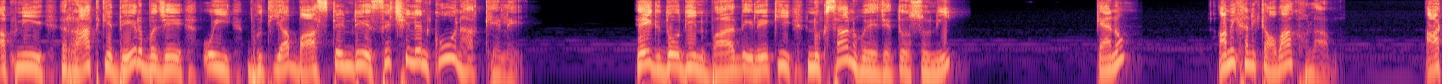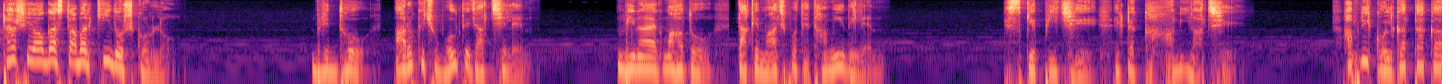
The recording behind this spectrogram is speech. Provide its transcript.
अपनी रात के देर बजे ওই ভুতিয়া বাস স্ট্যান্ডে এসেছিলেন কোন হাক খেলে এক দো দিন বাদ এলে কি নুকসান হয়ে যেত শুনি কেন আমি খানিকটা অবাক হলাম আঠাশে অগাস্ট আবার কি দোষ করল বৃদ্ধ আরো কিছু বলতে যাচ্ছিলেন বিনায়ক মাহাতো তাকে মাঝপথে থামিয়ে দিলেন इसके पीछे একটা कहानी আছে আপনি কলকাতা का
